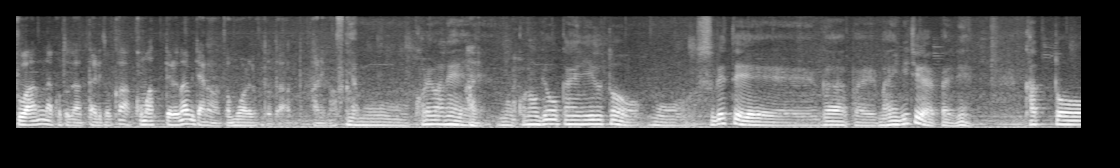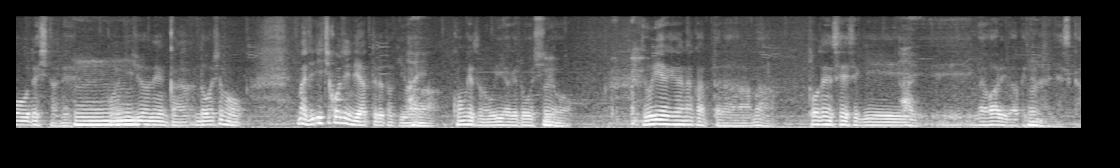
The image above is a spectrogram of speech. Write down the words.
不安なことであったりとか困ってるなみたいなと思われることってありますか？いやもうこれはね、はい、もうこの業界にいるともう全てがやっぱり毎日がやっぱりね葛藤でしたね。この20年間どうしても、まあ、一個人でやってる時は、はい、今月の売り上げどうしよう、うん、売り上げがなかったらまあ当然成績が悪いわけじゃないですか、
